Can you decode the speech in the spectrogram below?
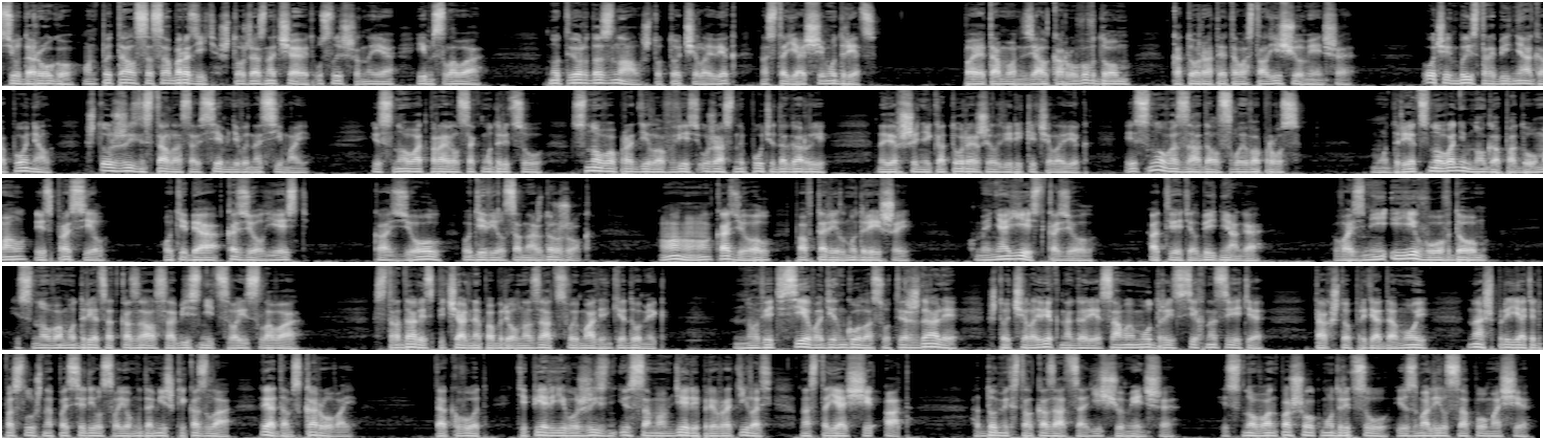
Всю дорогу он пытался сообразить, что же означают услышанные им слова, но твердо знал, что тот человек – настоящий мудрец. Поэтому он взял корову в дом, который от этого стал еще меньше. Очень быстро бедняга понял, что жизнь стала совсем невыносимой. И снова отправился к мудрецу, снова проделав весь ужасный путь до горы, на вершине которой жил великий человек, и снова задал свой вопрос. Мудрец снова немного подумал и спросил, «У тебя козел есть?» «Козел?» – удивился наш дружок. «Ага, козел», – повторил мудрейший. «У меня есть козел», – ответил бедняга. «Возьми и его в дом». И снова мудрец отказался объяснить свои слова. Страдалец печально побрел назад в свой маленький домик. Но ведь все в один голос утверждали, что человек на горе самый мудрый из всех на свете. Так что, придя домой, наш приятель послушно поселил в своем домишке козла рядом с коровой. Так вот, теперь его жизнь и в самом деле превратилась в настоящий ад, а домик стал казаться еще меньше. И снова он пошел к мудрецу и взмолился о помощи.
